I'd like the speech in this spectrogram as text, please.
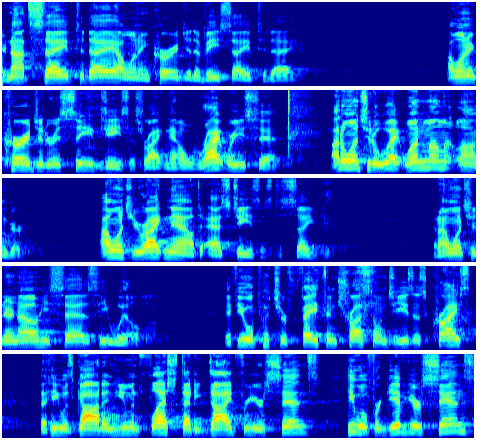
you're not saved today, I want to encourage you to be saved today. I want to encourage you to receive Jesus right now, right where you sit. I don't want you to wait one moment longer. I want you right now to ask Jesus to save you. And I want you to know He says He will. If you will put your faith and trust on Jesus Christ, that He was God in human flesh, that He died for your sins, He will forgive your sins.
